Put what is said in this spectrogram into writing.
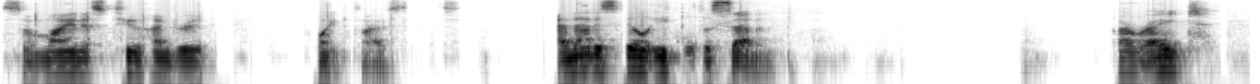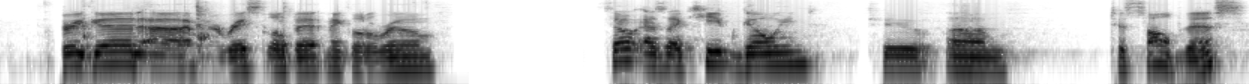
So minus 200.56. And that is still equal to 7. All right. Very good. Uh, I'm going to erase a little bit, make a little room. So as I keep going to um, to solve this,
